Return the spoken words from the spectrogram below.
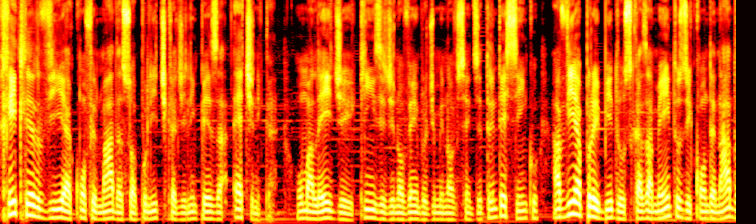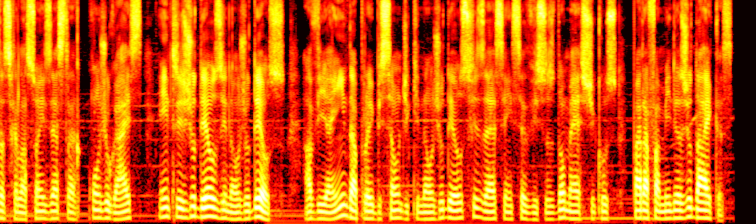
Hitler via confirmada sua política de limpeza étnica uma lei de 15 de novembro de 1935 havia proibido os casamentos e condenado as relações extraconjugais entre judeus e não-judeus. Havia ainda a proibição de que não-judeus fizessem serviços domésticos para famílias judaicas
